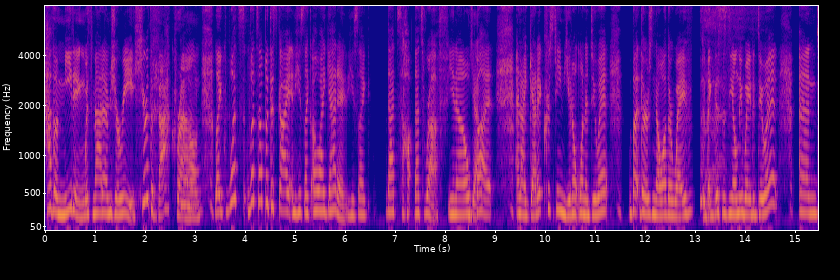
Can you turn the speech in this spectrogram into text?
have a meeting with Madame Giry, hear the background. Like what's what's up with this guy and he's like, "Oh, I get it." He's like that's that's rough, you know. Yeah. But and I get it, Christine. You don't want to do it, but there's no other way. Like this is the only way to do it, and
